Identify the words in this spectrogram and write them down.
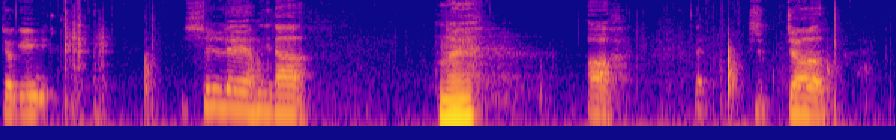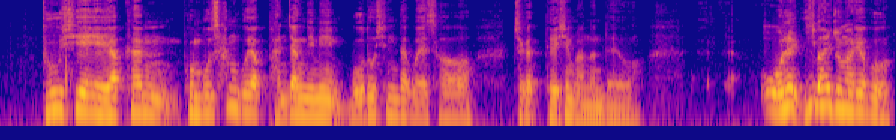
저기 실례합니다. 네. 아, 저, 저 2시에 예약한 본부 3구역 반장님이 못 오신다고 해서 제가 대신 왔는데요. 오늘 이발 좀 하려고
